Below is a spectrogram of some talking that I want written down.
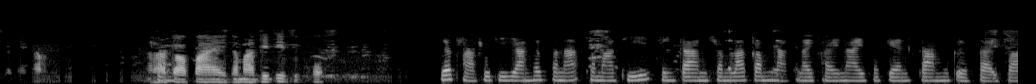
ใช่ไหมครับแล้วต่อไปสมาธิที่สิบหก ยถาภูติยานทัศนะสมาธิเป็นการชำระกำหนักในภายในสแกนกรรมเกิดสายฟ้า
